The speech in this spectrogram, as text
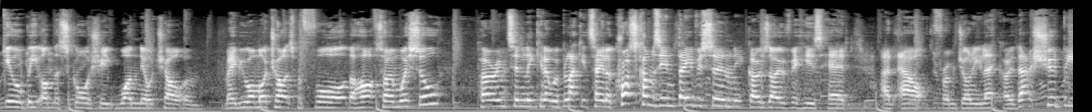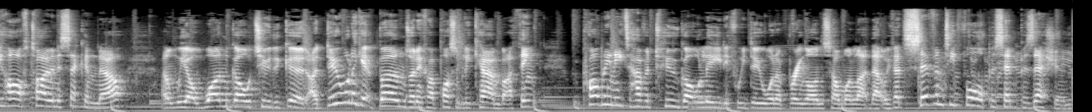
Gilbey on the score sheet, 1-0 Charlton. Maybe one more chance before the half-time whistle. Purrington linking up with Blackett Taylor. Cross comes in. Davison, it goes over his head and out from Johnny Leko. That should be half-time in a second now. And we are one goal to the good. I do want to get Burns on if I possibly can, but I think we probably need to have a two goal lead if we do want to bring on someone like that. We've had 74% possession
